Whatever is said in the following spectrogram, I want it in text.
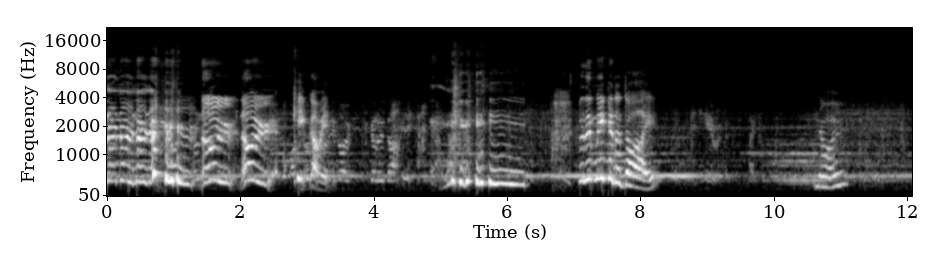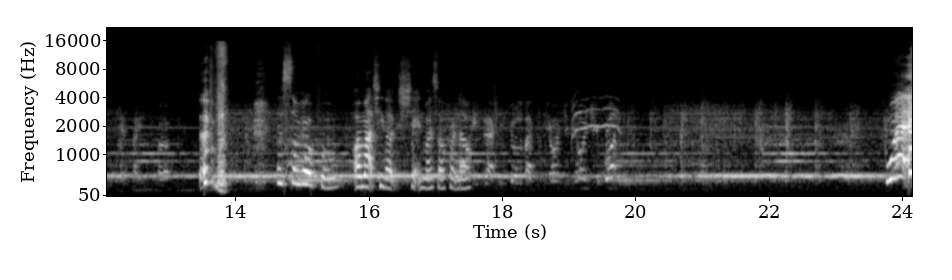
no, no, no, no, no, no. Keep going. but then we're gonna die. No. That's so helpful. I'm actually like shitting myself right now. Where?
